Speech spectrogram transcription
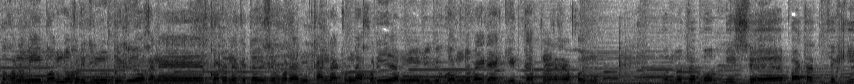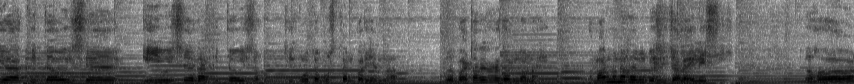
তখন আমি বন্ধ করে দিই ভিডিও এখানে ঘটনা কেটে হয়েছে পরে আমি ঠান্ডা ঠান্ডা করিয়ে আমি যদি গন্ধ বাইরে গীত আপনারা কইমু গন্ধটা বদলিছে বাটার থেকে কিতা হইছে ঘি হইছে না কিতা হইছে ঠিক মতো বুঝতাম পারি না তবে বাটারের একটা গন্ধ নাই আমার মনে হয় আমি বেশি জ্বালাই লিছি তখন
